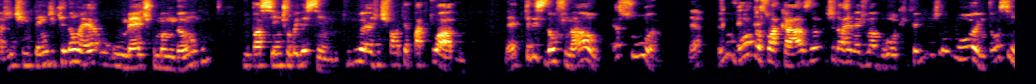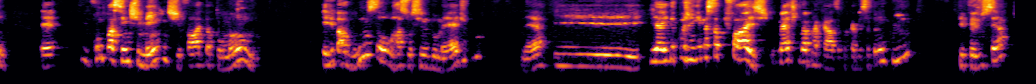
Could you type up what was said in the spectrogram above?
a gente entende que não é o médico mandando e o paciente obedecendo. Tudo é, a gente fala que é pactuado. Né? Porque a decisão final é sua. Né? Eu não vou para sua casa te dar remédio na boca. Infelizmente, não vou. Então, assim, é, quando o paciente mente, fala que está tomando, ele bagunça o raciocínio do médico, né? E, e aí depois ninguém mais sabe o que faz. O médico vai para casa com a cabeça tranquila, que fez o certo,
